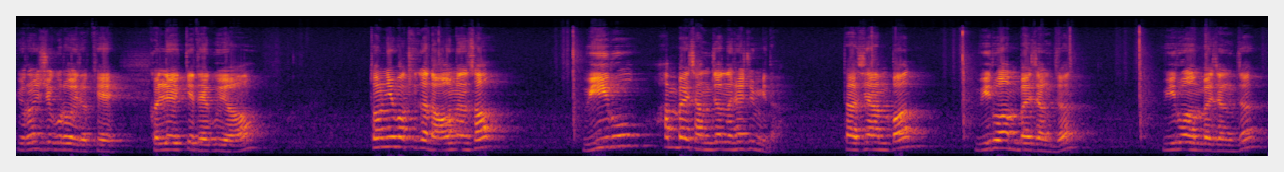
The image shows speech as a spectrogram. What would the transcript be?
이런 식으로 이렇게 걸려 있게 되고요. 톱니바퀴가 나오면서 위로 한 발 장전을 해줍니다. 다시 한번 위로 한 발 장전, 위로 한 발 장전.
